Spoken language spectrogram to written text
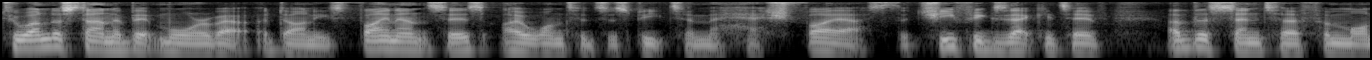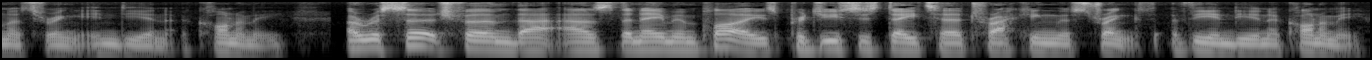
To understand a bit more about Adani's finances, I wanted to speak to Mahesh Vyas, the chief executive of the Centre for Monitoring Indian Economy, a research firm that, as the name implies, produces data tracking the strength of the Indian economy.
